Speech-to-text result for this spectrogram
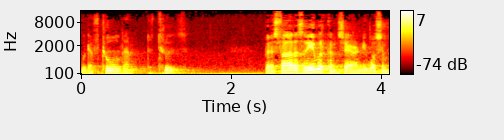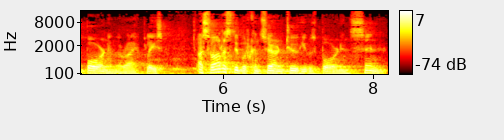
would have told them the truth. But as far as they were concerned, he wasn't born in the right place. As far as they were concerned, too, he was born in sin.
